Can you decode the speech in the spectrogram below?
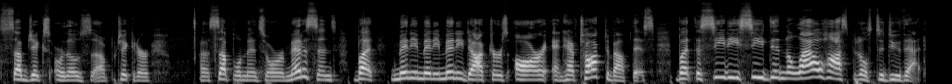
subjects or those uh, particular uh, supplements or medicines, but many, many, many doctors are and have talked about this. But the CDC didn't allow hospitals to do that.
